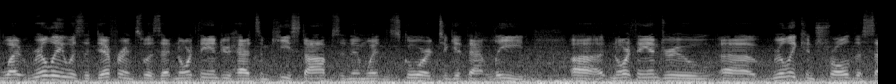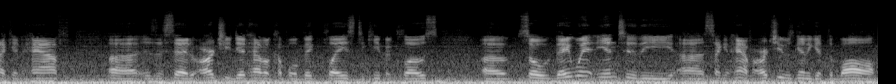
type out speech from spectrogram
what really was the difference was that North Andrew had some key stops and then went and scored to get that lead. Uh, North Andrew uh, really controlled the second half. Uh, as I said, Archie did have a couple of big plays to keep it close. Uh, so they went into the uh, second half. Archie was going to get the ball.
